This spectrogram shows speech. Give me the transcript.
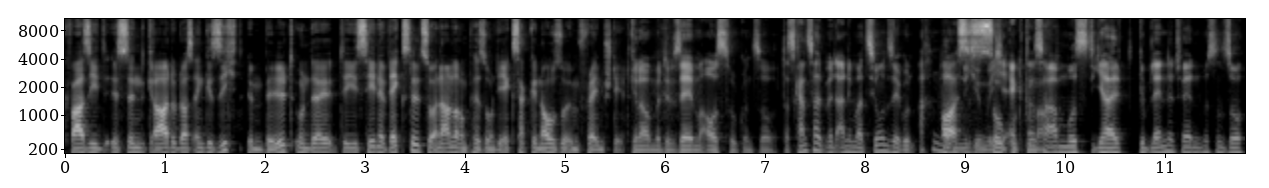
quasi, es sind gerade, du hast ein Gesicht im Bild und der, die Szene wechselt zu einer anderen Person, die exakt genauso im Frame steht. Genau, mit demselben Ausdruck und so. Das kannst du halt mit Animationen sehr gut machen, weil oh, du nicht irgendwelche so Actors gemacht. haben musst, die halt geblendet werden müssen und so.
